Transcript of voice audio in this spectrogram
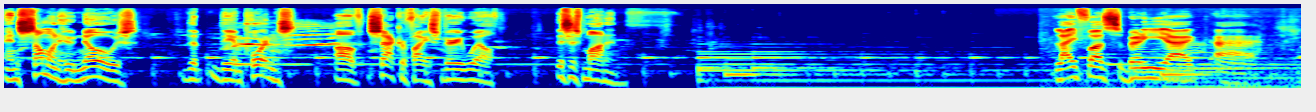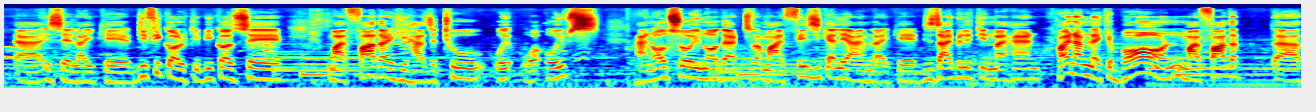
and someone who knows the, the importance of sacrifice very well. This is Manan. Life was very uh, uh, uh, a, like a difficulty because uh, my father he has two wives and also you know that my physically i am like a disability in my hand. When i'm like a born my father uh,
